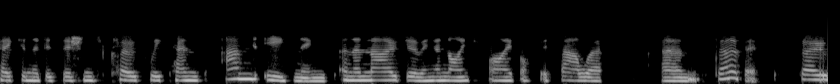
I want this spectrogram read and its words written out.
taken the decision to close weekends and evenings and are now doing a nine to five office hour um, service. So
